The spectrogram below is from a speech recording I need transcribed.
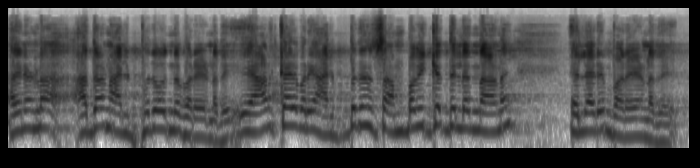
അതിനുള്ള അതാണ് അത്ഭുതം എന്ന് പറയുന്നത് ഈ ആൾക്കാർ പറയും അത്ഭുതം സംഭവിക്കത്തില്ലെന്നാണ് എല്ലാവരും പറയണത്.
